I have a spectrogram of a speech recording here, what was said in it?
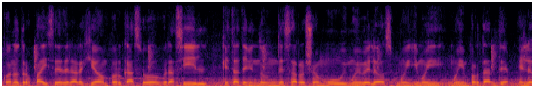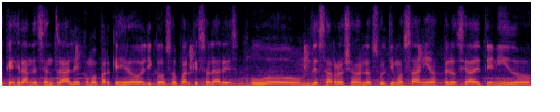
con otros países de la región, por caso Brasil, que está teniendo un desarrollo muy muy veloz muy, y muy, muy importante. En lo que es grandes centrales como parques eólicos o parques solares, hubo un desarrollo en los últimos años, pero se ha detenido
